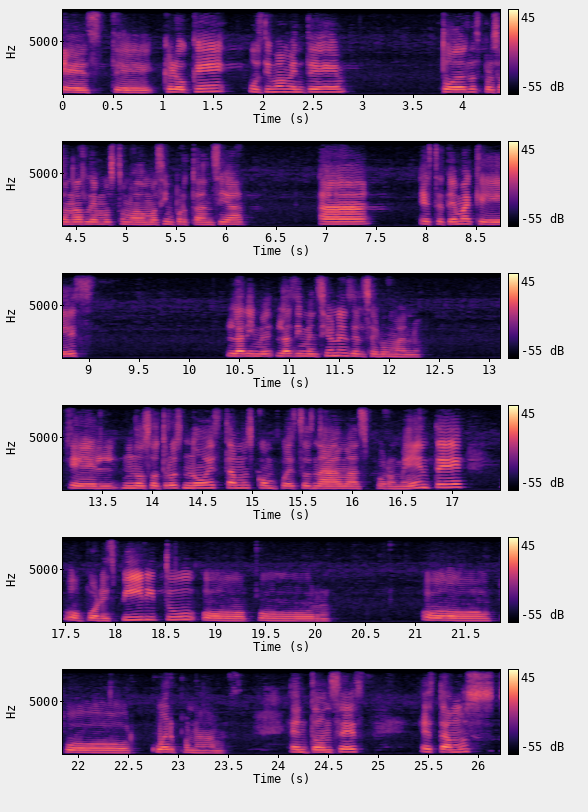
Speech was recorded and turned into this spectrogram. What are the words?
este, creo que últimamente todas las personas le hemos tomado más importancia a este tema que es la las dimensiones del ser humano. El, nosotros no estamos compuestos nada más por mente o por espíritu o por o por cuerpo nada más. Entonces, estamos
